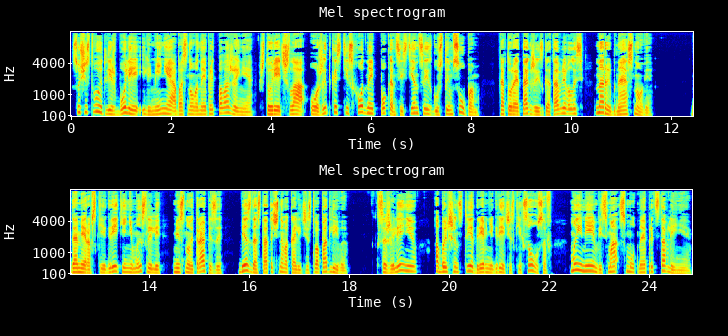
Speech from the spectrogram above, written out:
Существуют лишь более или менее обоснованные предположения, что речь шла о жидкости, сходной по консистенции с густым супом, которая также изготавливалась на рыбной основе. Гомеровские греки не мыслили мясной трапезы без достаточного количества подливы. К сожалению, о большинстве древнегреческих соусов мы имеем весьма смутное представление.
